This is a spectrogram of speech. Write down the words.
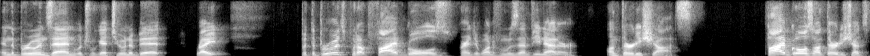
in the Bruins end, which we'll get to in a bit, right? But the Bruins put up five goals. Granted, one of them was empty netter on 30 shots. Five goals on 30 shots.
